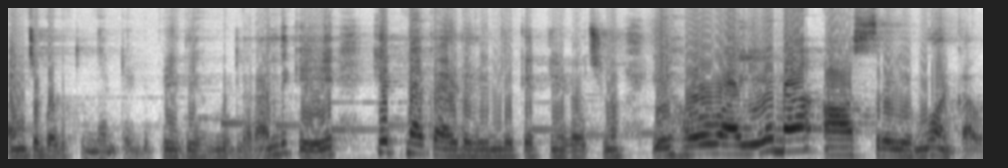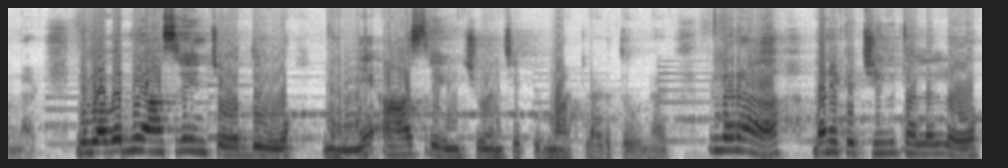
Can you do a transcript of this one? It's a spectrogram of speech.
ఎంచబడుతుందంటండి. ప్రియ దేవుని బిడ్డలారా అందుకే కీర్తనాకారుడు ఎనిమిదో కీర్తన వచ్చిన ఏ హోవాయే నా ఆశ్రయము అంటా ఉన్నాడు. నువ్వెవరిని ఆశ్రయించవద్దు నన్నే ఆశ్రయించు అని చెప్పి మాట్లాడుతూ ఉన్నాడు. పిల్లరా మన యొక్క జీవితాలలో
